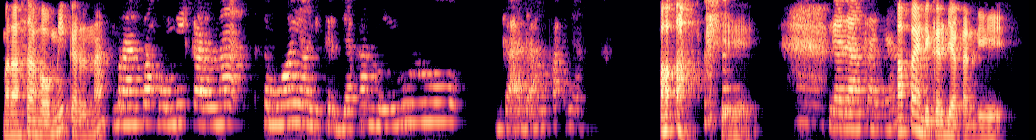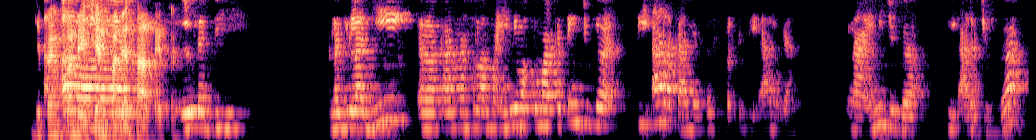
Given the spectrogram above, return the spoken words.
Merasa homey karena merasa homey karena semua yang dikerjakan melulu nggak ada angkanya Oh, oke. nggak ada angkanya Apa yang dikerjakan di Japan Foundation Eh, pada saat itu? lebih lagi-lagi eh, karena selama ini waktu marketing juga PR kan itu seperti PR kan nah ini juga PR juga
